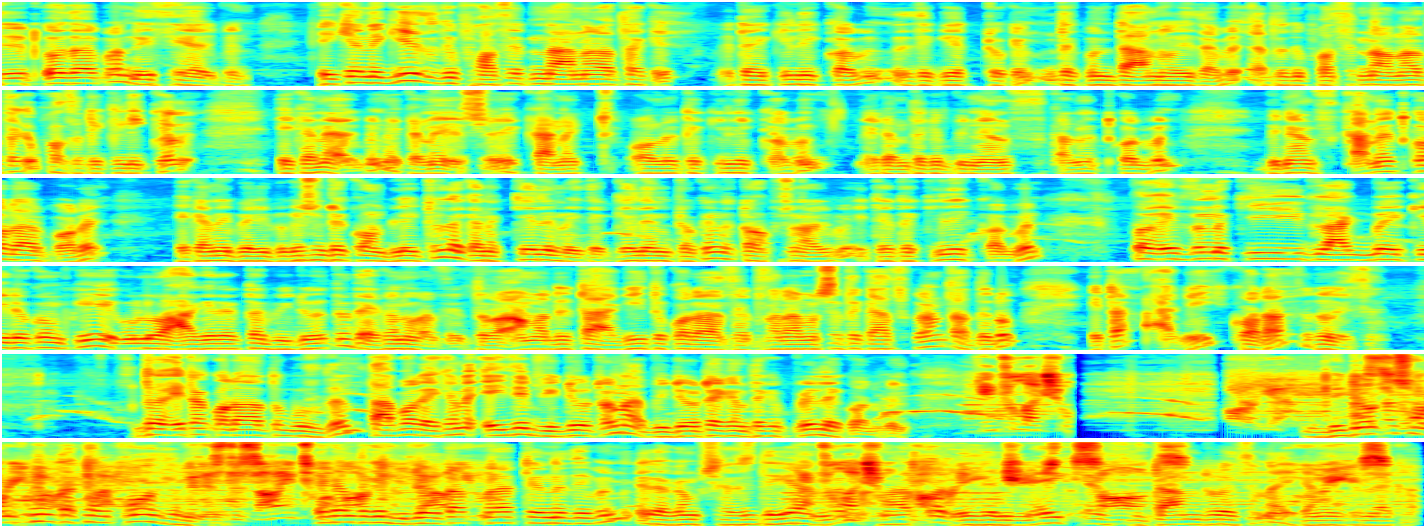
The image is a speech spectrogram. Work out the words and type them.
সিলেক্ট করে দেওয়ার পর নিচে আসবেন। এখানে গিয়ে যদি ফসেট না নেওয়া থাকে, এটা ক্লিক করবেন, এই যে গেট টোকেন দেখবেন ডান হয়ে যাবে। আর যদি ফসেট না নেওয়া থাকে ফসেটে ক্লিক করে এখানে আসবেন, এখানে এসে কানেক্ট অলরেডি ক্লিক করবেন, এখান থেকে বিনান্স কানেক্ট করবেন। বিনান্স কানেক্ট করার পরে এখানে ভেরিফিকেশনটা কমপ্লিট হলে এখানে কেলেম এই যে কেলেম টোকেন একটা অপশন আসবে এটা এটা ক্লিক করবেন। তো এর জন্য কি লাগবে কীরকম কি এগুলো আগের একটা ভিডিওতে দেখানো আছে। তো আমার এটা আগেই তো করা আছে যারা আমার সাথে কাজ করেন তাদেরও এটা আগেই করা রয়েছে। তো এটা করা তো বুঝলেন। তারপর এখানে এই যে ভিডিওটা না ভিডিওটা এখান থেকে প্লে করবেন। ভিডিওটা সম্পূর্ণ দেখার প্রয়োজন এখান থেকে ভিডিওটা আপনারা টেনে দেবেন এরকম শেষ দিকে আনবেন। আনার পর এই যে মেক ডান রয়েছে না এখানে লেখা।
